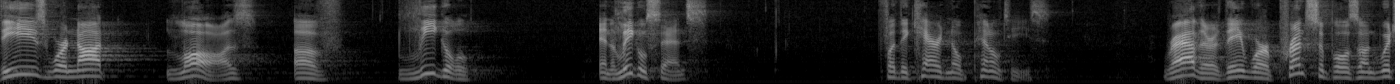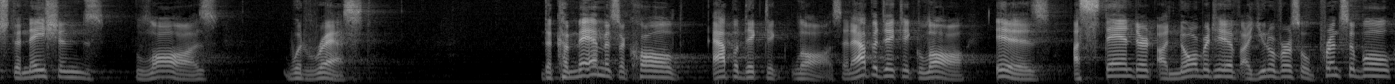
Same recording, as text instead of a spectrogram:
These were not laws of legal, in a legal sense, for they carried no penalties. Rather, they were principles on which the nation's laws would rest. The commandments are called apodictic laws. An apodictic law is a standard, a normative, a universal principle,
